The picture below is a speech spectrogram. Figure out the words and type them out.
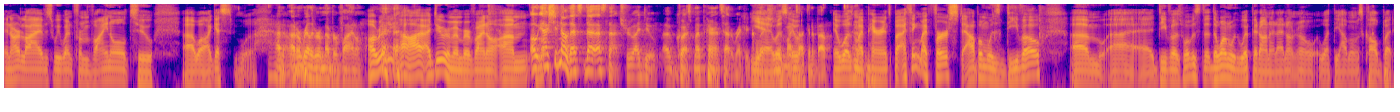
in our lives, we went from vinyl to, uh, well, I guess I don't, I I don't really remember vinyl. Oh, really? oh, I, I do remember vinyl. Um, oh, actually, no, that's that, that's not true. I do, of course. My parents had a record collection. Yeah, it was. What am I talking about? It was my parents, but I think my first album was Devo. Um, uh, Devo's what was the the one with Whip It on it? I don't know what the album was called, but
